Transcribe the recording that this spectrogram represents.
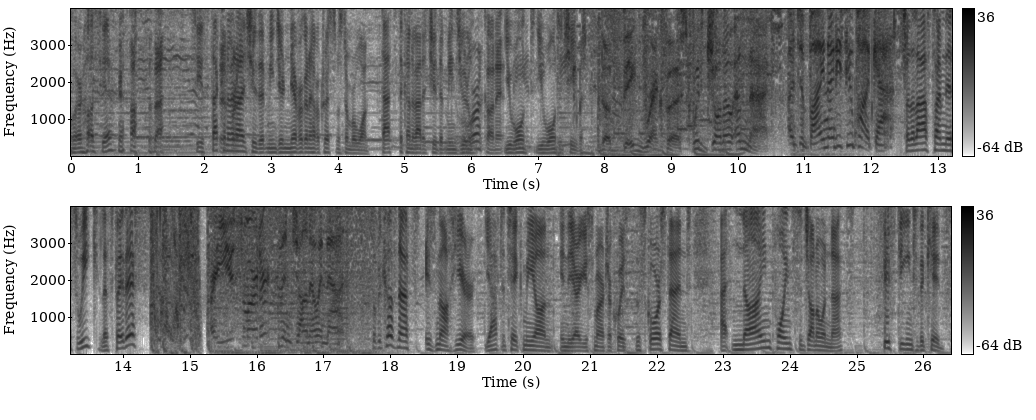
We're us, yeah? so that's See, it's that kind of an attitude that means you're never going to have a Christmas number one. That's the kind of attitude that means you We'll don't work on it. You won't. You won't achieve it. The Big Breakfast with Jono and Nat. A Dubai 92 podcast. For the last time this week, let's play this. Are you smarter than Jono and Nats? So, because Nats is not here, you have to take me on in the Are You Smarter quiz. The score stand at nine points to Jono and Nats, 15 to the kids.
